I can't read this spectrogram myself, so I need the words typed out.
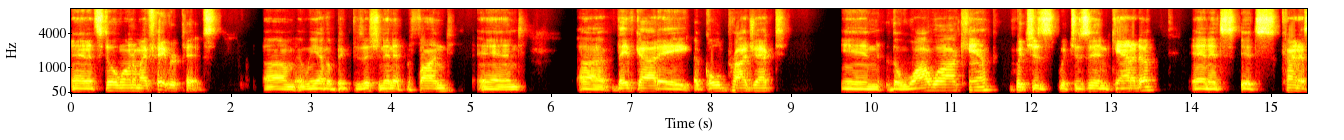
and it's still one of my favorite picks. Um, and we have a big position in it the fund. And uh, they've got a, a gold project in the Wawa camp, which is which is in Canada, and it's it's kind of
